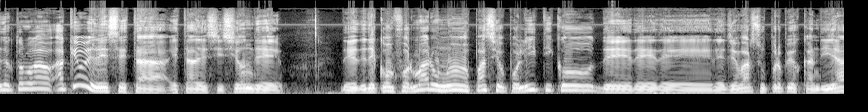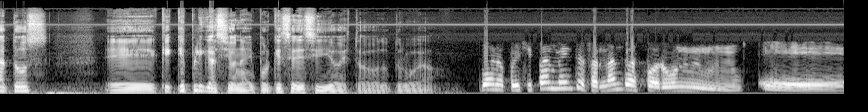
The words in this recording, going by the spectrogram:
doctor Bogado, ¿a qué obedece esta, esta decisión de, de, conformar un nuevo espacio político, de, de llevar sus propios candidatos? Eh, ¿qué, ¿Qué explicación hay? ¿Por qué se decidió esto, doctor Bogado? Bueno, principalmente, Fernando, es por un, eh,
